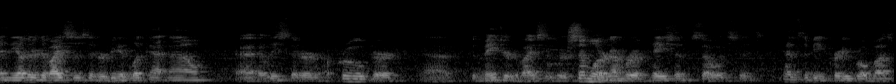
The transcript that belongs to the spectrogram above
and the other devices that are being looked at now, at least that are approved, are the major devices are similar number of patients, so it tends to be pretty robust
